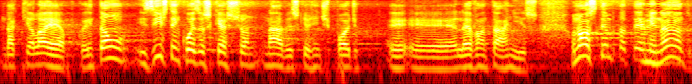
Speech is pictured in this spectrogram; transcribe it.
daquela época. Então, existem coisas questionáveis que a gente pode é, é, levantar nisso. O nosso tempo está terminando,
